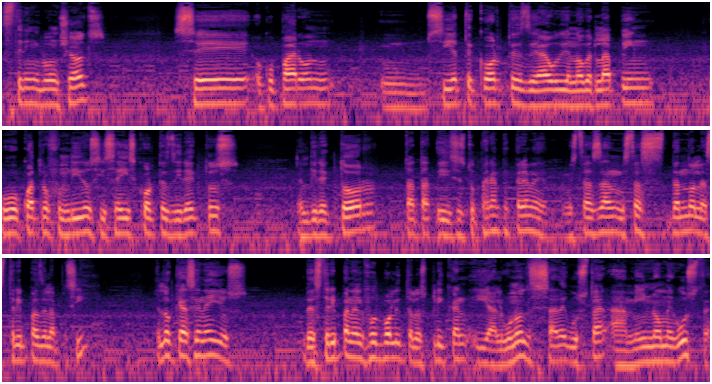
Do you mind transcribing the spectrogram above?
string blown shots, se ocuparon 7 mm, cortes de audio en overlapping, hubo 4 fundidos y 6 cortes directos el director, y dices tú, espérame, espérame, me estás, dando, me estás dando las tripas de la... Sí, es lo que hacen ellos. Destripan el fútbol y te lo explican y a algunos les ha de gustar, a mí no me gusta.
